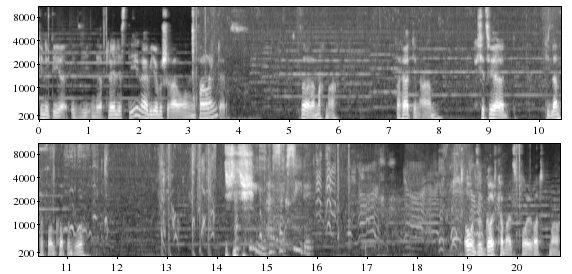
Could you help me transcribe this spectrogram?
findet ihr sie in der Playlist, die in der Videobeschreibung verlinkt ist. So, dann mach mal. Verhört den Arm. Ich jetzt wieder die Lampe vor dem Kopf und so. Oh, unsere Goldkammer ist voll. Wartet mal.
